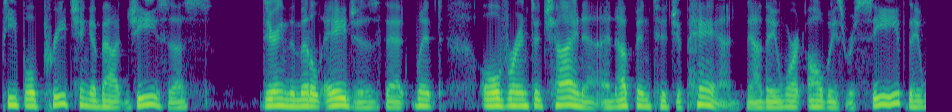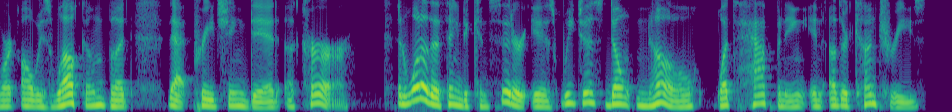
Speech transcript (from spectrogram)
people preaching about Jesus during the Middle Ages that went over into China and up into Japan. Now, they weren't always received, they weren't always welcome, but that preaching did occur. And one other thing to consider is we just don't know what's happening in other countries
